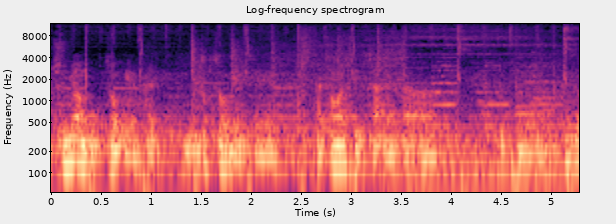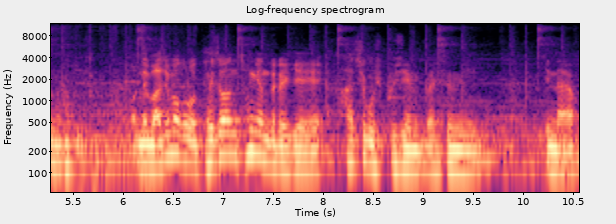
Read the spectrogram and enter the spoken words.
중요한 목적에 달, 목적점에 이제 달성할 수 있지 않을까 그렇게 생각을 하고 있습니다. 네 마지막으로 대전 청년들에게 하시고 싶으신 말씀이 있나요?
